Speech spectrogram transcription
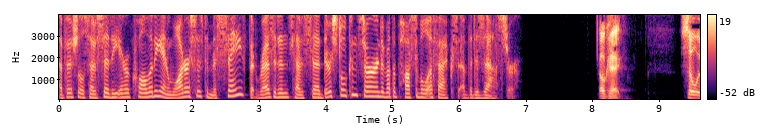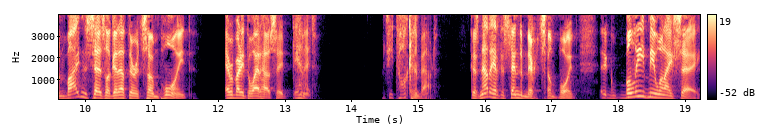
Officials have said the air quality and water system is safe, but residents have said they're still concerned about the possible effects of the disaster. Okay. So when Biden says he'll get out there at some point, everybody at the White House say, damn it, what's he talking about? Because now they have to send him there at some point. Believe me when I say,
